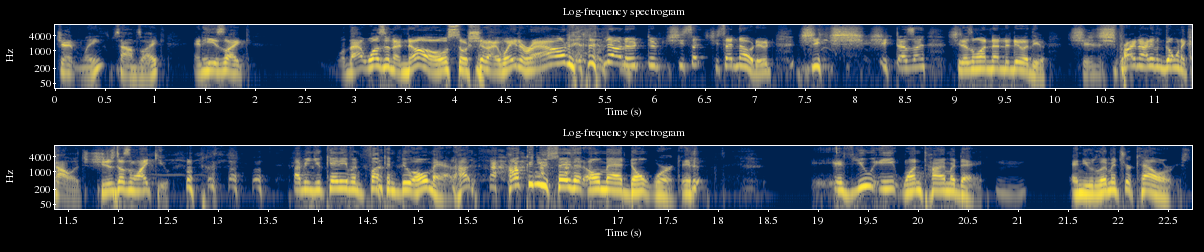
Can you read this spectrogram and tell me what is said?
gently, sounds like, and he's like, "Well, that wasn't a no. So should I wait around?" no, dude, dude. She said she said no, dude. She she, she doesn't she doesn't want nothing to do with you. She, she's probably not even going to college. She just doesn't like you. I mean, you can't even fucking do OMAD. How how can you say that OMAD don't work if if you eat one time a day mm-hmm. and you limit your calories,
